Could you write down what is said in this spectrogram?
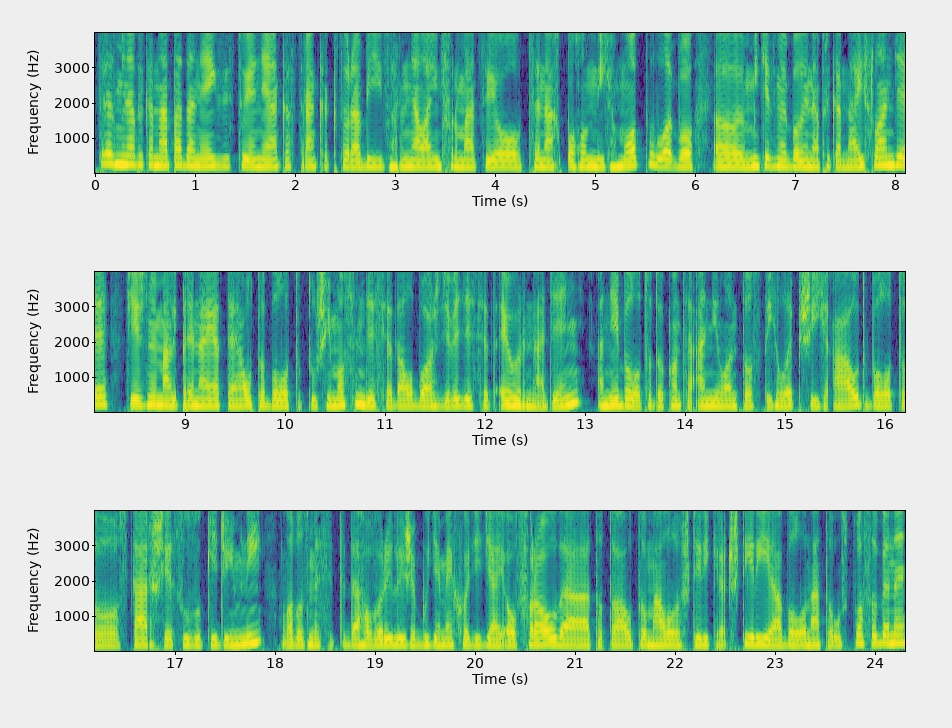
Teraz mi napríklad napadá, neexistuje nejaká stránka, ktorá by zhrňala informácie o cenách pohodných hmot, lebo uh, my keď sme boli napríklad na Islande, tiež sme mali prenajaté auto, bolo to tuším 80 alebo až 90 eur na deň a nebolo to dokonca ani len to z tých lepších aut, bolo to staršie Suzuki Jimny, lebo sme si teda hovorili, že budeme chodiť aj off-road a toto auto malo 4x4 a bolo na to uspôsobené.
